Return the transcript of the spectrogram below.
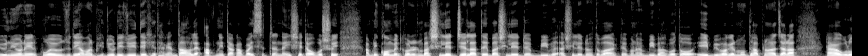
ইউনিয়নের কেউ যদি আমার ভিডিওটি যদি দেখে থাকেন, তাহলে আপনি টাকা পাইছেটা নেই, সেটা অবশ্যই আপনি কমেন্ট করবেন বা সিলেট জেলাতে বা সিলেট সিলেট হয়তো বা একটা মানে বিভাগও তো এই বিভাগের মধ্যে আপনারা যারা টাকাগুলো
